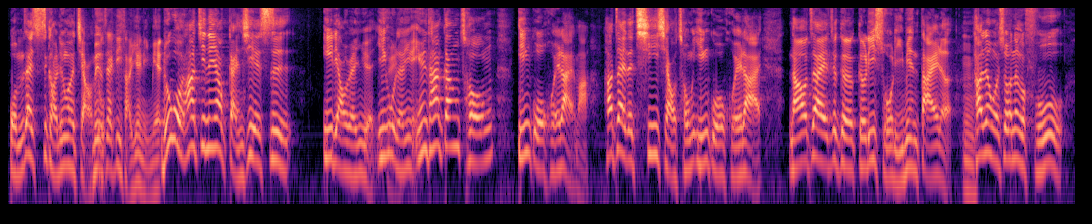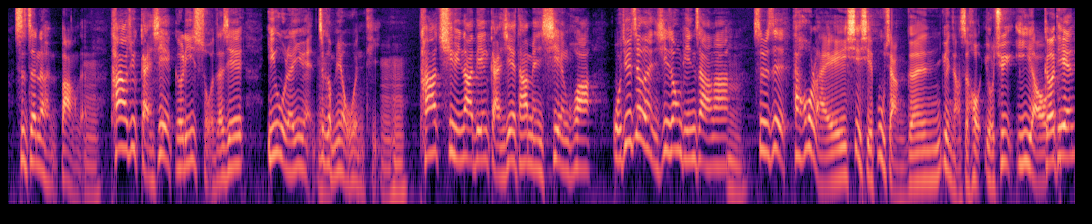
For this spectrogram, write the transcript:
我们在思考另外一个角度，没有在立法院里面，如果他今天要感谢是。医疗人员、医护人员，因为他刚从英国回来嘛，他载着妻小从英国回来，然后在这个隔离所里面待了。他认为说那个服务是真的很棒的，他要去感谢隔离所这些医护人员，这个没有问题。他去那边感谢他们献花，我觉得这个很稀松平常啊，是不是？他后来谢谢部长跟院长之后，有去医疗，隔天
